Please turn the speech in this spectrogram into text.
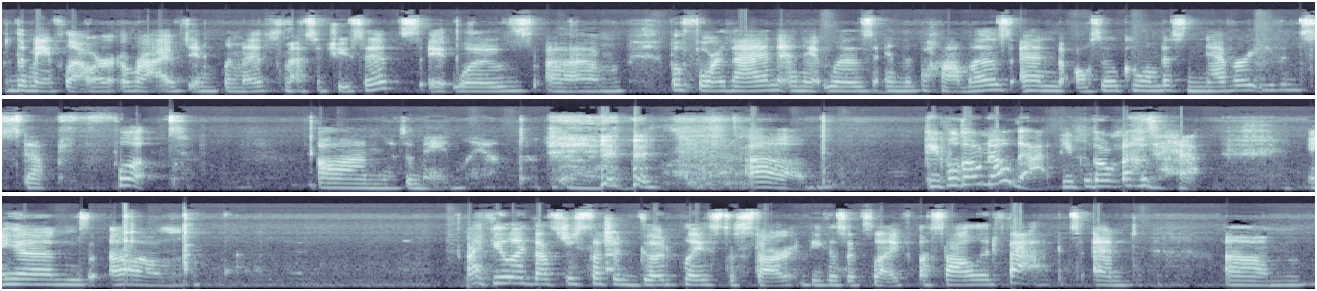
the Mayflower arrived in Plymouth, Massachusetts. It was um, before then, and it was in the Bahamas. And also, Columbus never even stepped foot on the mainland. um, people don't know that. People don't know that. And um, I feel like that's just such a good place to start because it's like a solid fact. And um,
